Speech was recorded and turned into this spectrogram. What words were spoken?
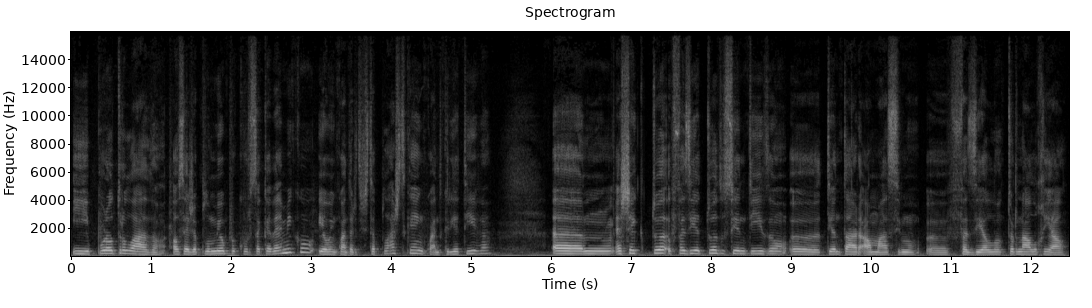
E por outro lado, ou seja, pelo meu percurso académico, eu, enquanto artista plástica, enquanto criativa, um, achei que to fazia todo o sentido uh, tentar ao máximo uh, fazê-lo, torná-lo real.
